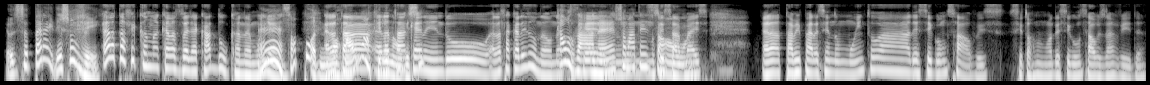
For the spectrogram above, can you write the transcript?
Eu disse, peraí, deixa eu ver. Ela tá ficando aquelas velhas caducas, né, mulher? É, só pode, né? ela Normal tá, não ela não. tá querendo. Ela tá querendo, não, né? Causar, Porque né? não- Chamar Não se atenção. sabe, mas ela tá me parecendo muito a Desi Gonçalves. Se tornou uma Desi Gonçalves da vida.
